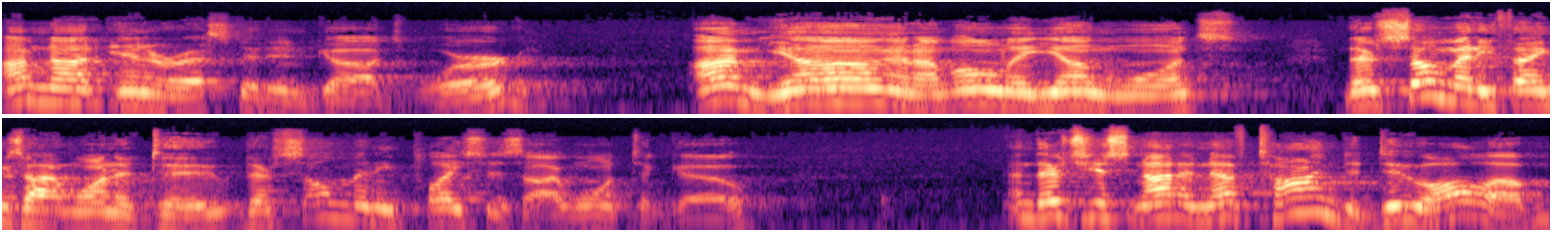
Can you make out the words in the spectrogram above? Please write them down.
I'm not interested in God's Word. I'm young and I'm only young once. There's so many things I want to do. There's so many places I want to go. And there's just not enough time to do all of them.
